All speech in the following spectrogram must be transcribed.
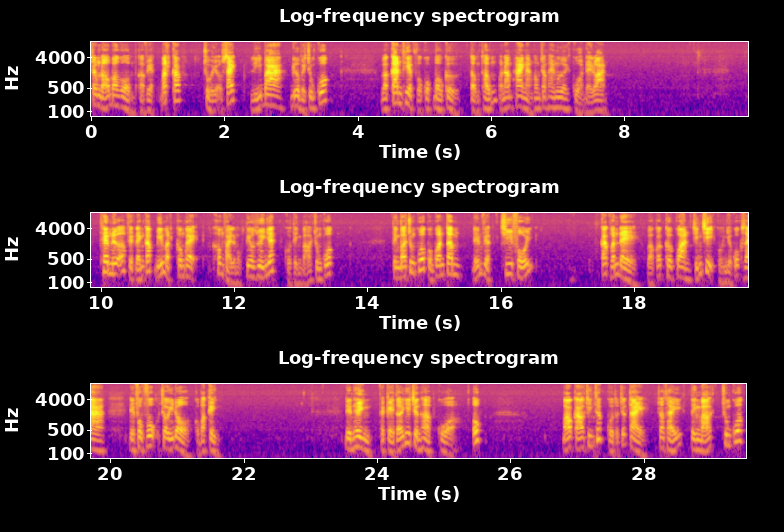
trong đó bao gồm cả việc bắt cóc chủ hiệu sách Lý Ba đưa về Trung Quốc và can thiệp vào cuộc bầu cử Tổng thống vào năm 2020 của Đài Loan. Thêm nữa, việc đánh cắp bí mật công nghệ không phải là mục tiêu duy nhất của tình báo Trung Quốc. Tình báo Trung Quốc cũng quan tâm đến việc chi phối các vấn đề vào các cơ quan chính trị của nhiều quốc gia để phục vụ cho ý đồ của Bắc Kinh. Điển hình phải kể tới như trường hợp của Úc. Báo cáo chính thức của tổ chức này cho thấy tình báo Trung Quốc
